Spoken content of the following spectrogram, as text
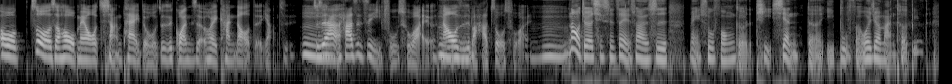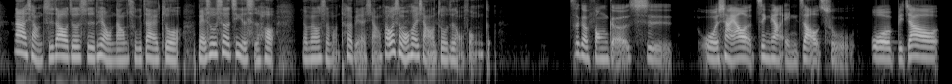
哦，我做的时候我没有想太多，就是观者会看到的样子，嗯，就是他他是自己浮出来的，嗯，然后我只是把它做出来。嗯，那我觉得其实这也算是美术风格的体现的一部分，我也觉得蛮特别的。那想知道就是佩蓉当初在做美术设计的时候，有没有什么特别的想法？为什么会想要做这种风格？这个风格是我想要尽量营造出我比较。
